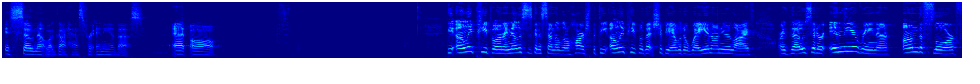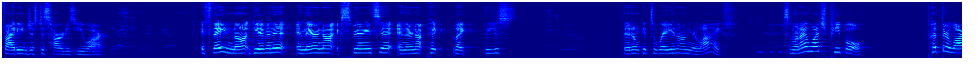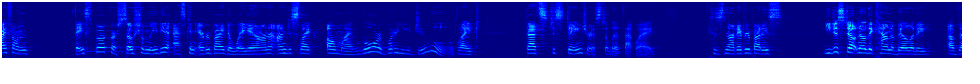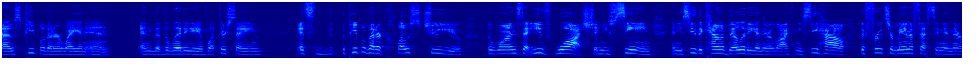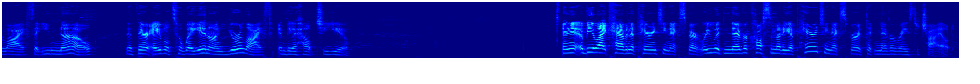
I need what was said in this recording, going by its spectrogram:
is so not what God has for any of us at all. The only people, and I know this is going to sound a little harsh, but the only people that should be able to weigh in on your life are those that are in the arena, on the floor, fighting just as hard as you are. If they're not giving it and they're not experiencing it and they're not pick like they just they don't get to weigh in on your life. So when I watch people put their life on Facebook or social media asking everybody to weigh in on it, I'm just like, oh my Lord, what are you doing? Like, that's just dangerous to live that way. Because not everybody's, you just don't know the accountability of those people that are weighing in and the validity of what they're saying. It's the people that are close to you, the ones that you've watched and you've seen, and you see the accountability in their life, and you see how the fruits are manifesting in their life, that you know that they're able to weigh in on your life and be a help to you. And it would be like having a parenting expert. We would never call somebody a parenting expert that never raised a child.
